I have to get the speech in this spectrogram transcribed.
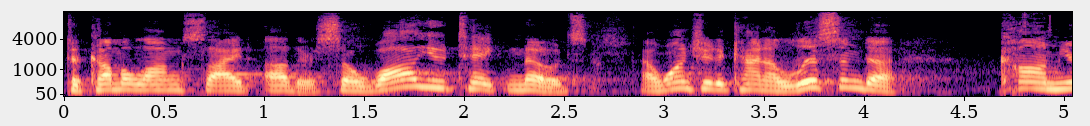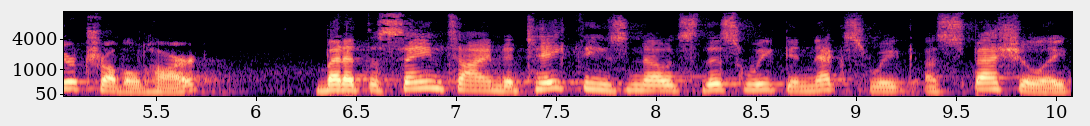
to come alongside others. So while you take notes, I want you to kind of listen to calm your troubled heart but at the same time to take these notes this week and next week especially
